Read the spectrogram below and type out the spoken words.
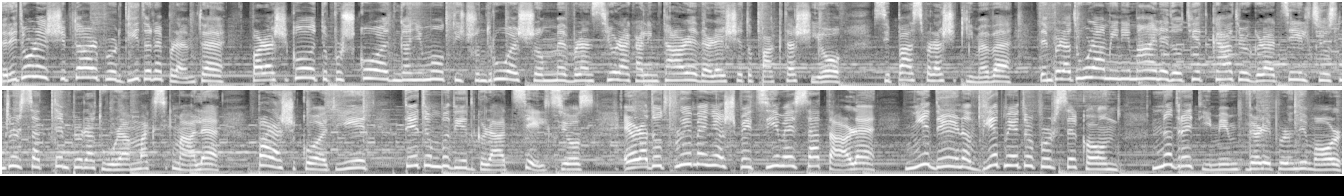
Territori shqiptar për ditën e premte parashikohet të përshkohet nga një mot i qëndrueshëm me vranësira kalimtare dhe reshje të pakta shiu. Sipas parashikimeve, temperatura minimale do të jetë 4 gradë Celsius ndërsa temperatura maksimale parashikohet të jetë 18 gradë Celsius. Era do të fryjë me shpejtësi mesatare, një deri në 10 metër për sekondë në drejtimin veriperëndimor.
